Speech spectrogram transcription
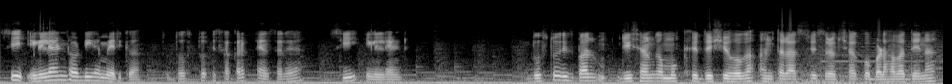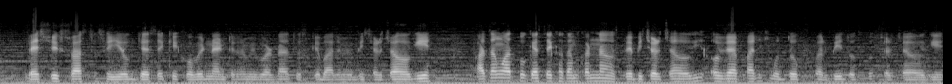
C England और डी अमेरिका। तो दोस्तों, इसका करेक्ट आंसर है सी इंग्लैंड। दोस्तों, इस बार जी सेवन का मुख्य उद्देश्य होगा अंतर्राष्ट्रीय सुरक्षा को बढ़ावा देना, वैश्विक स्वास्थ्य सहयोग जैसे कि कोविड नाइन्टीन भी बढ़ रहा है तो उसके बारे में भी चर्चा होगी। आतंकवाद को कैसे ख़त्म करना है, उस पर भी चर्चा होगी और व्यापारिक मुद्दों पर भी दोस्तों चर्चा होगी।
